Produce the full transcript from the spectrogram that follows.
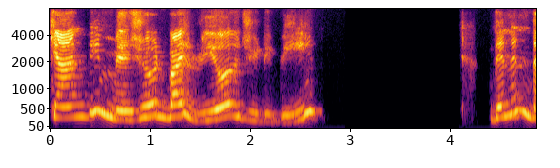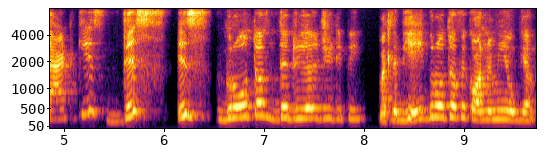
can be measured by real GDP, then in that case, this is growth of the real GDP. मतलब यही growth of economy हो गया.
